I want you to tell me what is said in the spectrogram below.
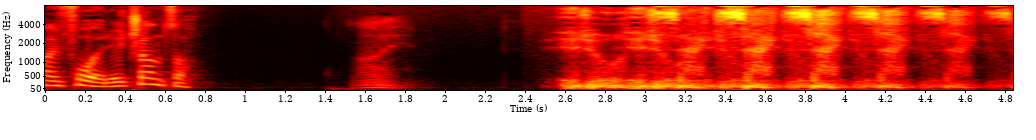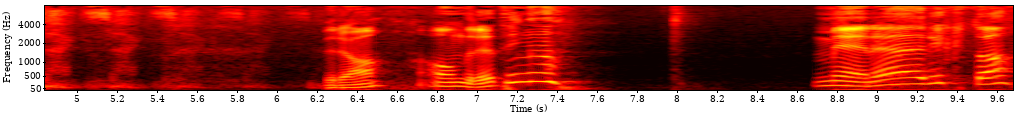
Han får jo ikke sjanser. Nei. Bra. Andre ting, da? Mere rykter?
